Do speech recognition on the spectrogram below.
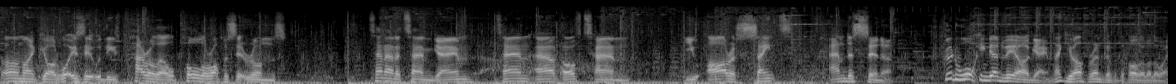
Oh my god, what is it with these parallel, polar opposite runs? 10 out of 10, game. 10 out of 10. You are a saint and a sinner. Good Walking Dead VR game. Thank you, Alforenzo, for the follow, by the way.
